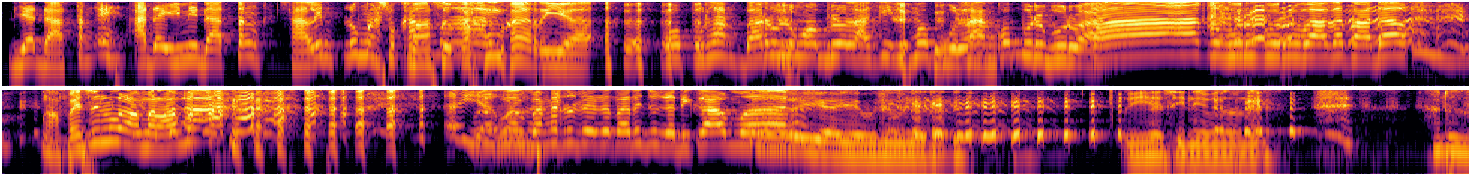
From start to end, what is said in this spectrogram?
dia datang, eh ada ini datang, Salim, lu masuk kamar. Masuk kamar ya. Mau pulang baru lu ngobrol lagi. Mau pulang kok buru-buru ah. ah, keburu-buru banget padahal. Ngapain sih lu lama-lama? Iya Buru-buru banget lu dari tadi juga di kamar. iya iya bener-bener. aduh. iya sih nih bener nih. Aduh.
